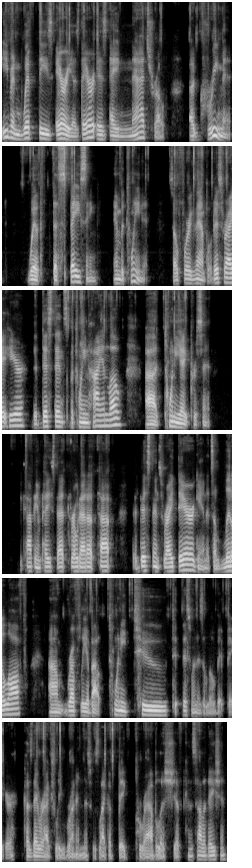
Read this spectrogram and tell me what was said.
even with these areas, there is a natural agreement with the spacing in between it. So for example, this right here, the distance between high and low, uh, 28%. You copy and paste that, throw that up top. The distance right there, again, it's a little off, um, roughly about 22. To, this one is a little bit bigger because they were actually running. This was like a big parabola shift consolidation,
